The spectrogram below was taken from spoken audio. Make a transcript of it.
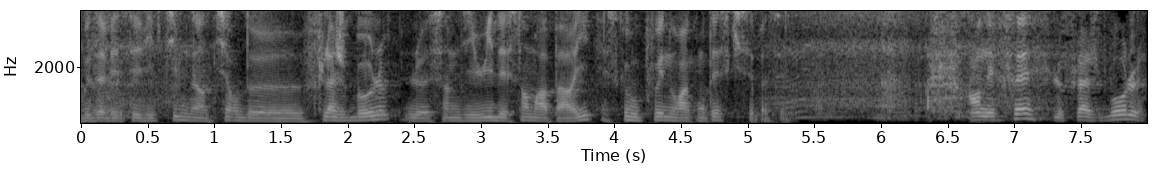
Vous avez été victime d'un tir de flashball le samedi 8 décembre à Paris. Est-ce que vous pouvez nous raconter ce qui s'est passé? En effet, le flashball,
